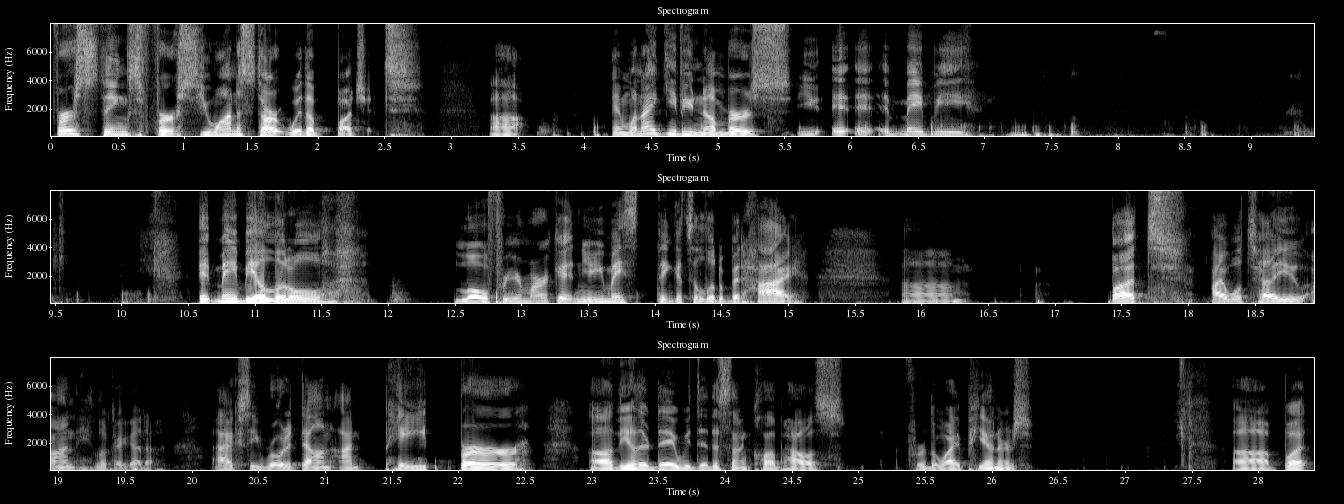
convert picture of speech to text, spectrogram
First things first, you want to start with a budget. Uh, and when I give you numbers, you, it, it, it may be it may be a little low for your market, and you may think it's a little bit high. Um, but I will tell you on look, I got I actually wrote it down on paper uh, the other day. We did this on Clubhouse for the YPNers. Uh, but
